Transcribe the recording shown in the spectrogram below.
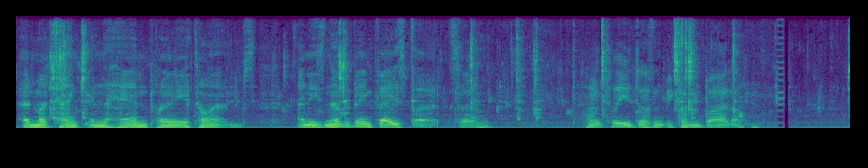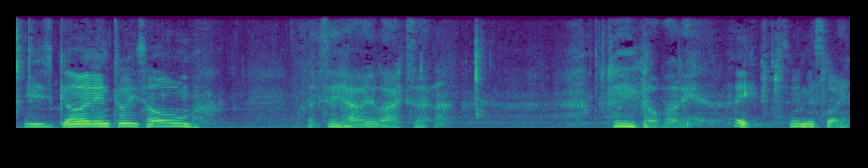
had my tank in the hand plenty of times, and he's never been phased by it, so hopefully he doesn't become a biter. He's going into his home. Let's see how he likes it. There you go, buddy. Hey, swim this way.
